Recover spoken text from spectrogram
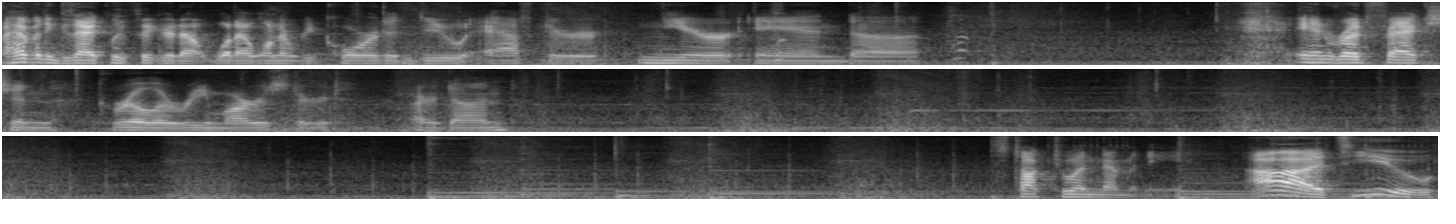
I haven't exactly figured out what I want to record and do after Nier and, uh, and Red Faction Guerrilla Remastered are done. Let's talk to Anemone. Ah, it's you!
